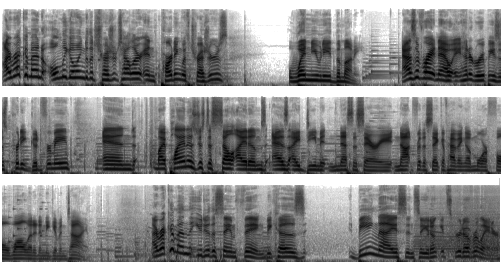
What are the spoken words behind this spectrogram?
I recommend only going to the treasure teller and parting with treasures when you need the money. As of right now, 800 rupees is pretty good for me, and my plan is just to sell items as I deem it necessary, not for the sake of having a more full wallet at any given time. I recommend that you do the same thing because being nice and so you don't get screwed over later,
